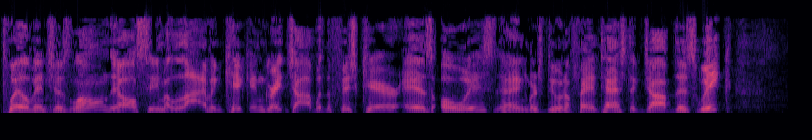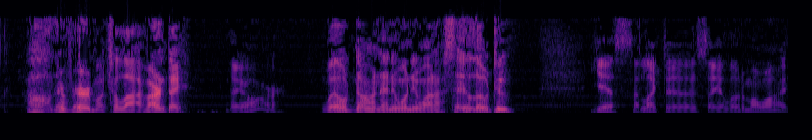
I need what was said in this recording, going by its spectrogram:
12 inches long. They all seem alive and kicking. Great job with the fish care as always. The angler's doing a fantastic job this week. Oh, they're very much alive, aren't they? They are. Well done. Anyone you want to say hello to? Yes, I'd like to say hello to my wife.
